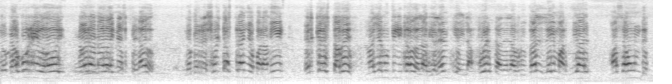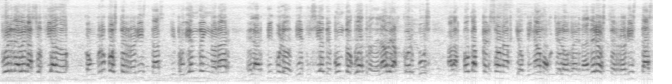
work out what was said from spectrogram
Lo que ha ocurrido hoy no era nada inesperado. Lo que resulta extraño para mí es que esta vez no hayan utilizado la violencia y la fuerza de la brutal ley marcial, más aún después de haber asociado con grupos terroristas y pudiendo ignorar el artículo 17.4 del habeas corpus a las pocas personas que opinamos que los verdaderos terroristas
